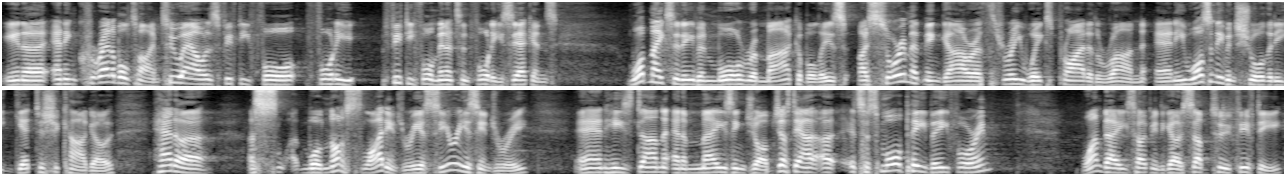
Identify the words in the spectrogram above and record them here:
in a, an incredible time 2 hours, 54, 40, 54 minutes, and 40 seconds. What makes it even more remarkable is I saw him at Mingara three weeks prior to the run, and he wasn't even sure that he'd get to Chicago. Had a, a sl- well, not a slight injury, a serious injury, and he's done an amazing job. Just out, uh, it's a small PB for him. One day he's hoping to go sub 250.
